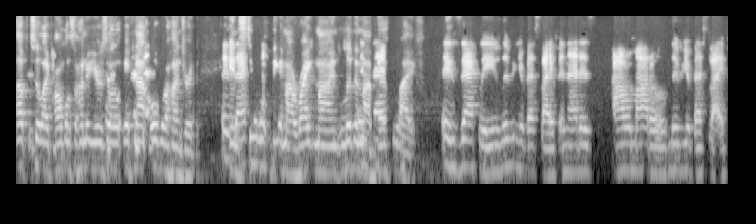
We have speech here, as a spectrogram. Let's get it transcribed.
up to like almost 100 years old, if not over 100, exactly. and still be in my right mind, living exactly. my best life. Exactly, living your best life, and that is our motto: live your best life.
